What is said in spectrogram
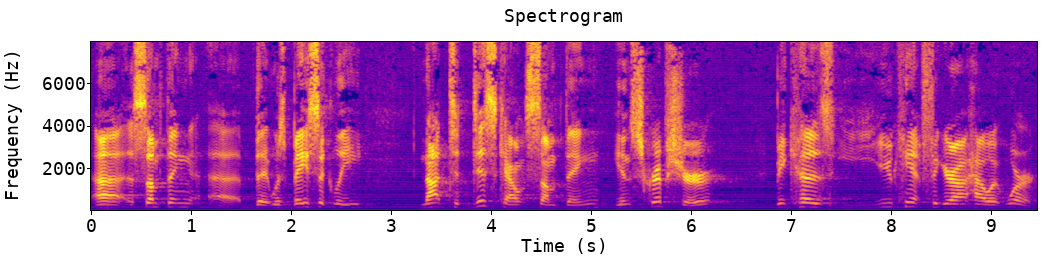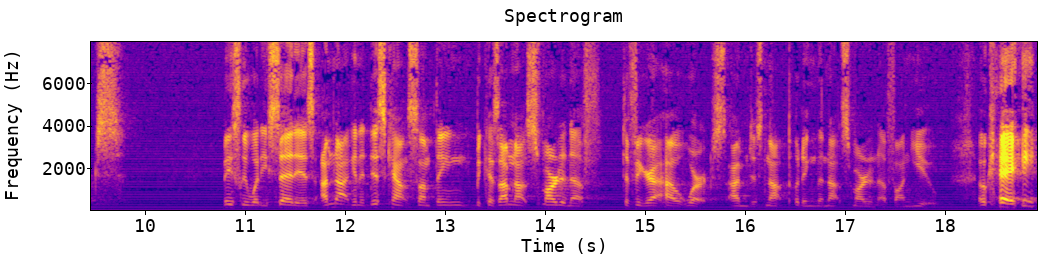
uh, something uh, that was basically not to discount something in Scripture because you can't figure out how it works. Basically, what he said is, I'm not going to discount something because I'm not smart enough to figure out how it works. I'm just not putting the not smart enough on you. Okay?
